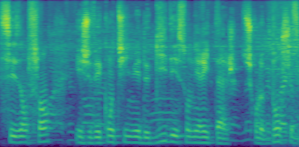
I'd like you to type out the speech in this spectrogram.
ses enfants, et je vais continuer de guider son héritage sur le bon chemin.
